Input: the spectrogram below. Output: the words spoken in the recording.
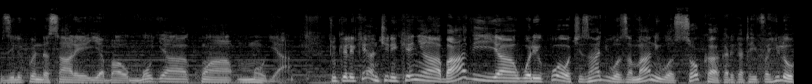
zilikwenda sare ya bao moja kwa moja. Tukielekea nchini Kenya, baadhi ya waliokuwa wachezaji wa zamani wa soka katika taifa hilo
